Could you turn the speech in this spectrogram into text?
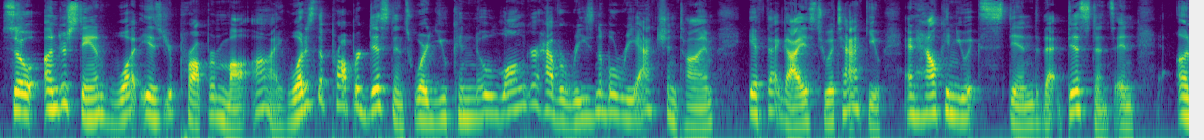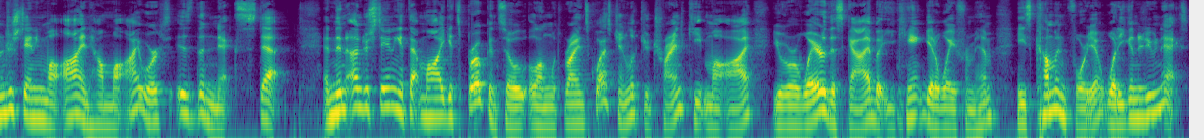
So understand what is your proper ma'ai. What is the proper distance where you can no longer have a reasonable reaction time if that guy is to attack you? And how can you extend that distance? And understanding ma'ai and how ma'ai works is the next step. And then understanding if that Ma'ai gets broken. So, along with Ryan's question, look, you're trying to keep Ma'ai. You're aware of this guy, but you can't get away from him. He's coming for you. What are you going to do next?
